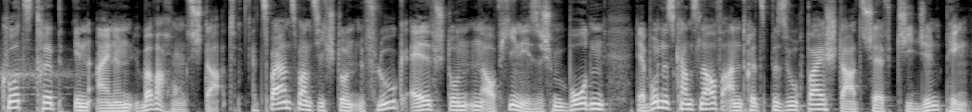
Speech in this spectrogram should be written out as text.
Kurztrip in einen Überwachungsstaat. 22 Stunden Flug, 11 Stunden auf chinesischem Boden, der Bundeskanzler auf Antrittsbesuch bei Staatschef Xi Jinping.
